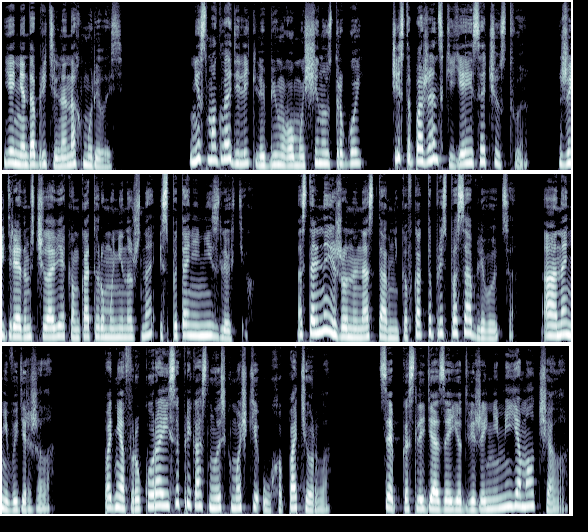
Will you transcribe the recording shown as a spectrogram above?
Я неодобрительно нахмурилась. Не смогла делить любимого мужчину с другой. Чисто по-женски я ей сочувствую. Жить рядом с человеком, которому не нужна, испытание не из легких. Остальные жены наставников как-то приспосабливаются, а она не выдержала. Подняв руку, Раиса прикоснулась к мочке уха, потерла. Цепко следя за ее движениями, я молчала.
